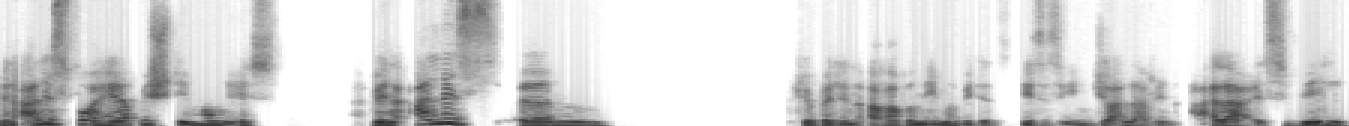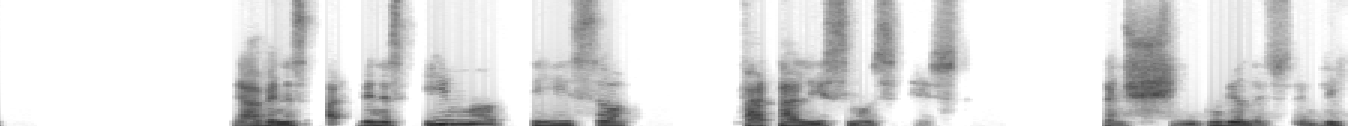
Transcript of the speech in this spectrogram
wenn alles Vorherbestimmung ist, wenn alles, ähm, ich höre bei den Arabern immer wieder dieses Inshallah, wenn Allah es will, ja, wenn es, wenn es immer dieser Fatalismus ist, dann schieben wir letztendlich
